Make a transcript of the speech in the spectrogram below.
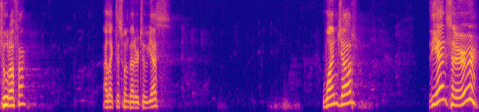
Two rafa? I like this one better too. Yes? One jar? The answer.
